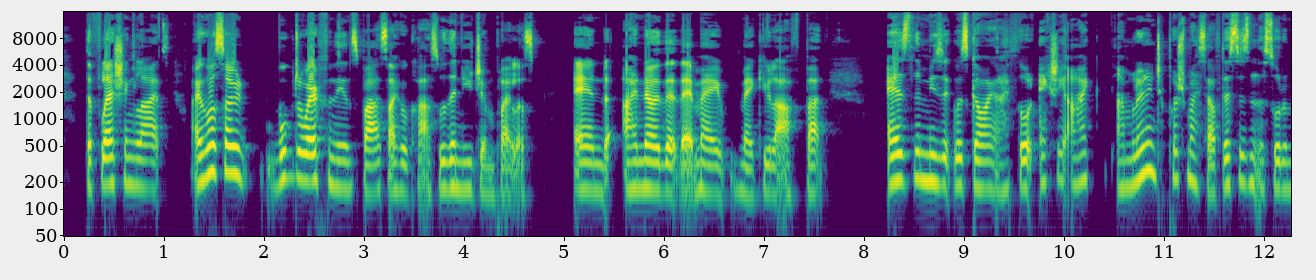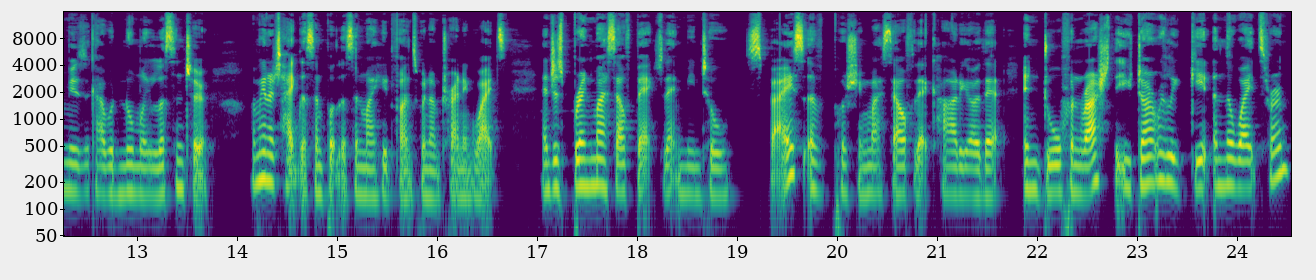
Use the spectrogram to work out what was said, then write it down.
the flashing lights. I also walked away from the Inspire Cycle class with a new gym playlist. And I know that that may make you laugh, but as the music was going, I thought, actually, I, I'm learning to push myself. This isn't the sort of music I would normally listen to. I'm going to take this and put this in my headphones when I'm training weights and just bring myself back to that mental space of pushing myself, that cardio, that endorphin rush that you don't really get in the weights room.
